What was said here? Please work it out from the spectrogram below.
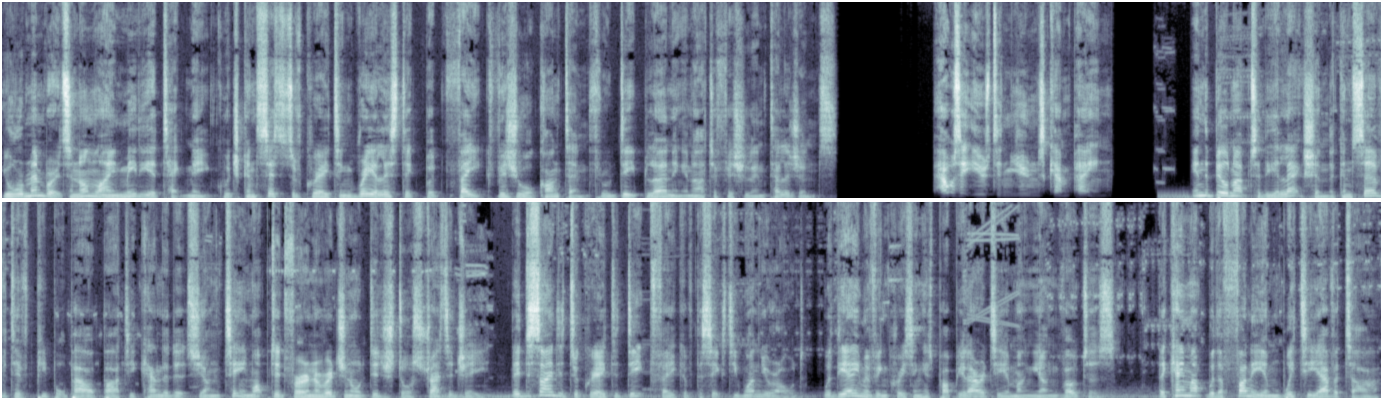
You'll remember it's an online media technique which consists of creating realistic but fake visual content through deep learning and artificial intelligence. How was it used in Yoon's campaign? In the build up to the election, the Conservative People Power Party candidate's young team opted for an original digital strategy. They decided to create a deep fake of the 61 year old, with the aim of increasing his popularity among young voters. They came up with a funny and witty avatar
